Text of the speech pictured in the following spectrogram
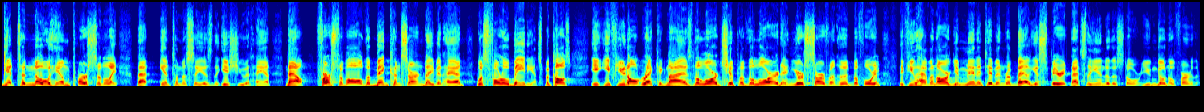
Get to know him personally. That intimacy is the issue at hand. Now, first of all, the big concern David had was for obedience because if you don't recognize the lordship of the Lord and your servanthood before him, if you have an argumentative and rebellious spirit, that's the end of the story. You can go no further.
